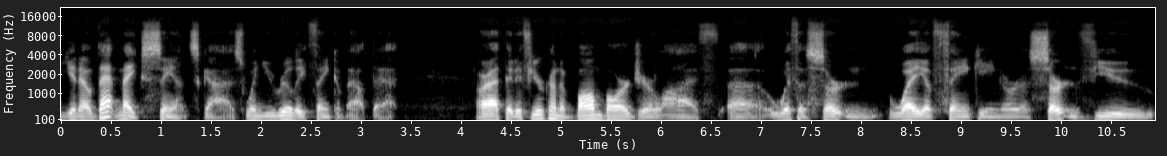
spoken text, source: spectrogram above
you know, that makes sense, guys, when you really think about that. All right, that if you're going to bombard your life uh, with a certain way of thinking or a certain view,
